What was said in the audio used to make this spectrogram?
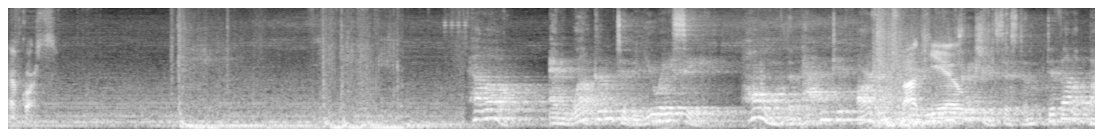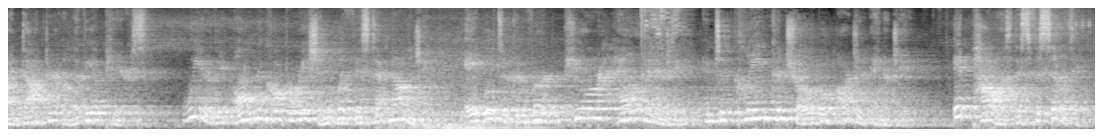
Of course. Hello, and welcome to the UAC, home of the patented Fuck Filtration System developed by Dr. Olivia Pierce. We are the only corporation with this technology, able to convert pure hell energy into clean, controllable Argent energy. It powers this facility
